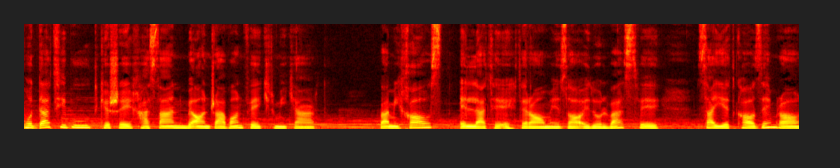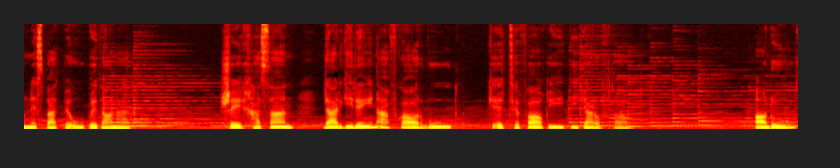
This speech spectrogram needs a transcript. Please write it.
مدتی بود که شیخ حسن به آن جوان فکر می کرد و می‌خواست علت احترام زائد الوصف سید کازم را نسبت به او بداند. شیخ حسن درگیر این افکار بود که اتفاقی دیگر افتاد. آن روز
